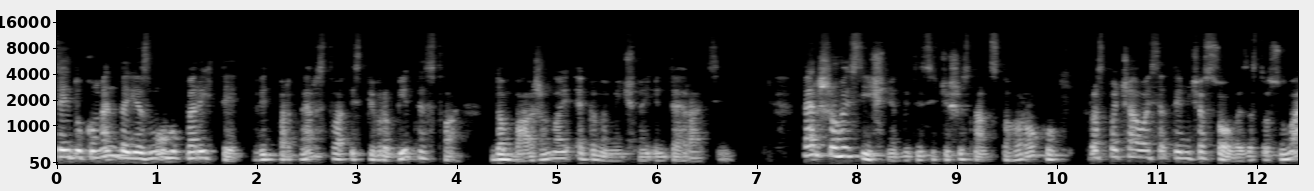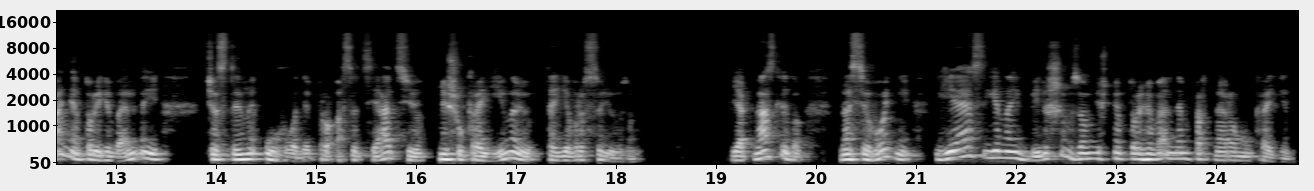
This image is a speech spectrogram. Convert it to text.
Цей документ дає змогу перейти від партнерства і співробітництва до бажаної економічної інтеграції. 1 січня 2016 року розпочалося тимчасове застосування торгівельної частини угоди про асоціацію між Україною та Євросоюзом. Як наслідок, на сьогодні ЄС є найбільшим зовнішньоторгівельним партнером України.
